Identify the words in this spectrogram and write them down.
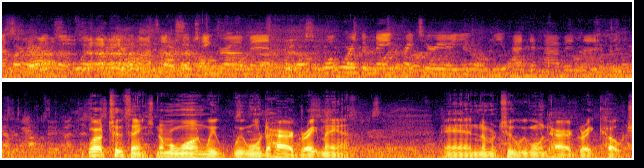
asked already, but what, what are your thoughts on Coach Ingram and what were the main criteria you, you had to have in that defensive tackle? Well, two things. Number one, we, we wanted to hire a great man. And number two, we wanted to hire a great coach.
